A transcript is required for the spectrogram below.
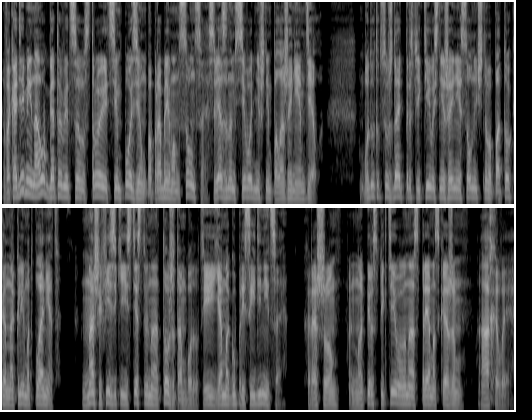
В Академии наук готовится устроить симпозиум по проблемам Солнца, связанным с сегодняшним положением дел. Будут обсуждать перспективы снижения солнечного потока на климат планет. Наши физики, естественно, тоже там будут, и я могу присоединиться. Хорошо, но перспективы у нас, прямо скажем, аховые.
